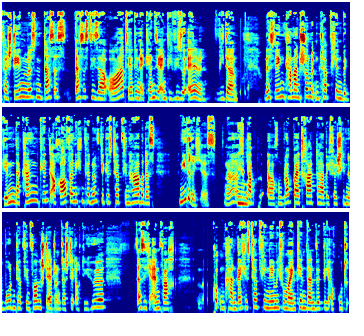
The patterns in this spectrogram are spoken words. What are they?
verstehen müssen, das ist, das ist dieser Ort, ja, den erkennen sie eigentlich visuell wieder. Und deswegen kann man schon mit einem Töpfchen beginnen. Da kann ein Kind auch rauf, wenn ich ein vernünftiges Töpfchen habe, das niedrig ist. Ne? Also ja. ich habe auch einen Blogbeitrag, da habe ich verschiedene Bodentöpfchen vorgestellt und da steht auch die Höhe, dass ich einfach gucken kann, welches Töpfchen nehme ich, wo mein Kind dann wirklich auch gut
